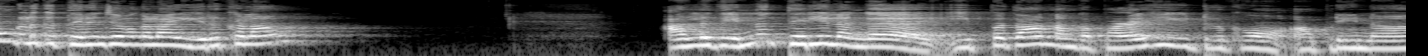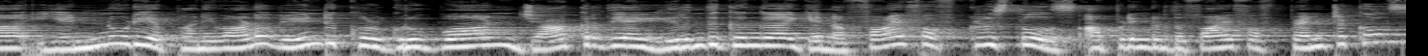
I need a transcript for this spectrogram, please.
உங்களுக்கு தெரிஞ்சவங்களா இருக்கலாம். அல்லது இன்னும் தெரியலங்க இப்பதான் நாங்கள் பழகிக்கிட்டு இருக்கோம் அப்படின்னா என்னுடைய பணிவான வேண்டுகோள் குரூப் ஒன் ஜாக்கிரதையாக இருந்துக்குங்க. என்ன ஃபைவ் ஆஃப் கிறிஸ்டல்ஸ் அப்படிங்கிறது ஃபைவ் ஆஃப் pentacles.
